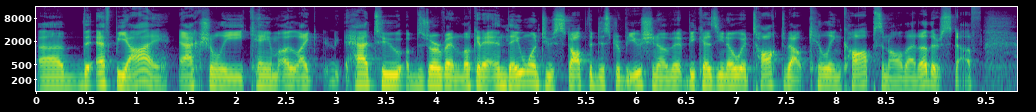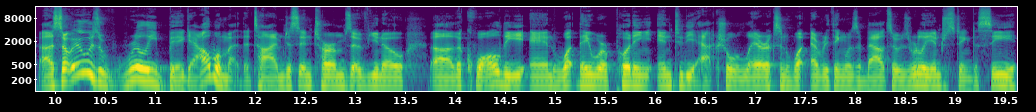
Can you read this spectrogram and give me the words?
uh, the FBI actually came uh, like had to observe and look at it, and they want to stop the distribution of it because you know it talked about killing cops and all that other stuff. Uh, so it was a really big album at the time, just in terms of you know uh, the quality and what they were putting into the actual lyrics and what everything was about. So it was really interesting to see,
